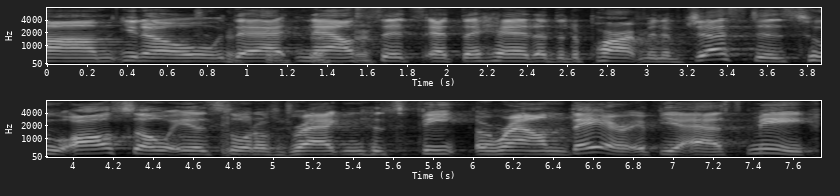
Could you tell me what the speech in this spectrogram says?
um, you know, that now sits at the head of the Department of Justice, who also is sort of dragging his feet around there, if you ask me.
